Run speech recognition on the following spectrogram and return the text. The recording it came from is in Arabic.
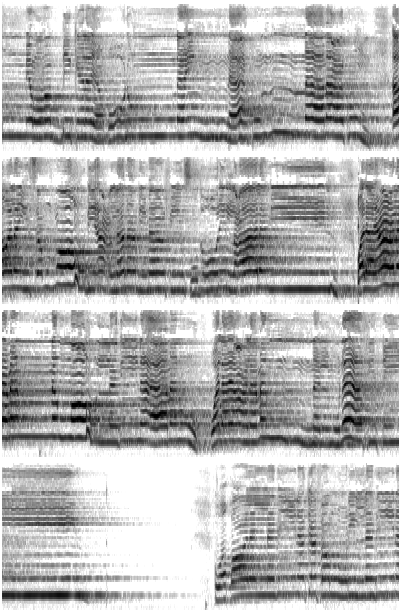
صدور العالمين وليعلمن الله الذين آمنوا وليعلمن المنافقين. وقال الذين كفروا للذين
